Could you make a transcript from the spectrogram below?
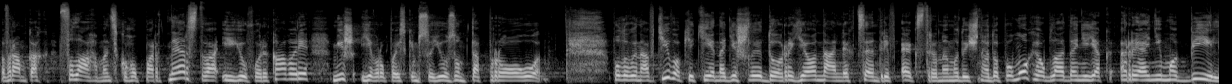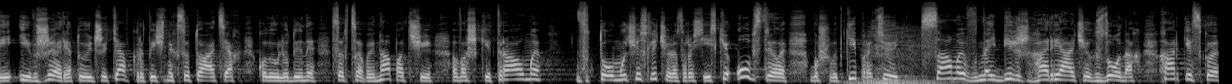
в рамках флагманського партнерства EU for Recovery між Європейським Союзом та ПРООН. Половина автівок, які надійшли до регіональних центрів екстреної медичної допомоги, обладнані як реанімобілі і вже рятують життя в критичних ситуаціях, коли у людини серцевий напад чи важкі травми в тому числі через російські обстріли, бо швидкі працюють саме в найбільш гарячих зонах Харківської,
